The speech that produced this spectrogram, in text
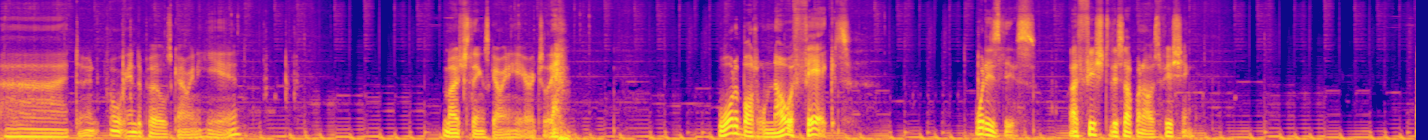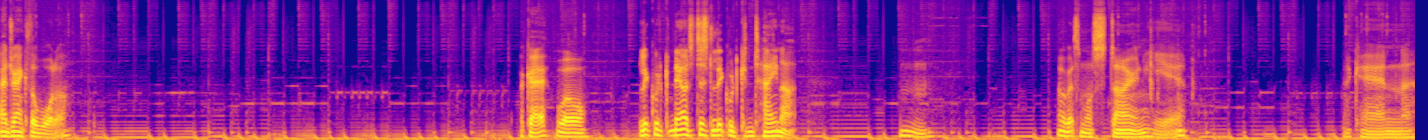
I don't... Oh, ender pearls go in here. Most things go in here, actually. Water bottle, no effect. What is this? I fished this up when I was fishing. I drank the water. Okay, well, liquid, now it's just liquid container. Hmm. Oh, I've got some more stone here. I can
